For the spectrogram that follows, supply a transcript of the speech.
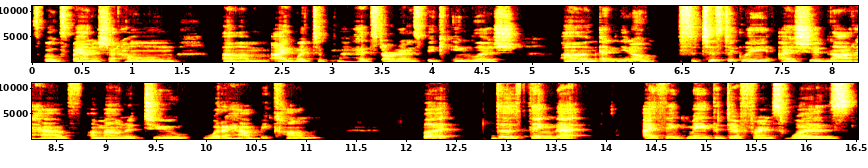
spoke Spanish at home. Um, I went to Head Start and speak English. Um, and, you know, statistically, I should not have amounted to what I have become. But the thing that I think made the difference was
